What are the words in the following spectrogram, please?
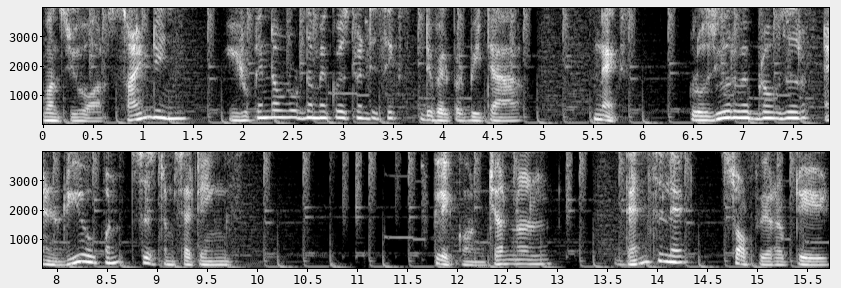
Once you are signed in, you can download the macOS 26 developer beta. Next, close your web browser and reopen system settings. Click on General, then select software update.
